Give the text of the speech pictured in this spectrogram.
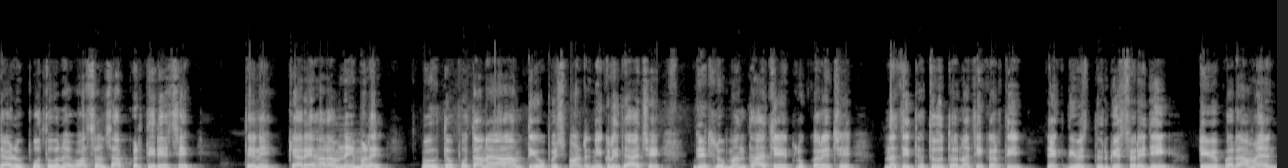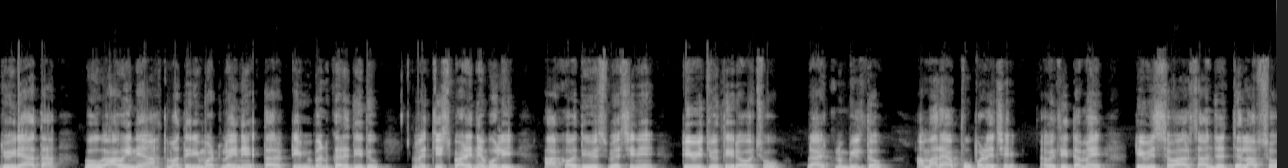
ઝાડુ પોતું અને વાસણ સાફ કરતી રહેશે તેને ક્યારેય આરામ નહીં મળે? બહુ તો પોતાના આરામથી ઓફિસ માટે નીકળી જાય છે, જેટલું મન થાય છે એટલું કરે છે નથી થતું તો નથી કરતી. એક દિવસ દુર્ગેશ્વરીજી ટીવી પર રામાયણ જોઈ રહ્યા હતા. બહુ આવીને હાથમાંથી રિમોટ લઈને તારે ટીવી બંધ કરી દીધું. અને ચીસ પાડીને બોલી, આખો દિવસ બેસીને ટીવી જોતી રહો છો. લાઇટનું બિલ તો અમારે આપવું પડે છે. હવેથી તમે ટીવી સવાર સાંજ જ ચલાવશો.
